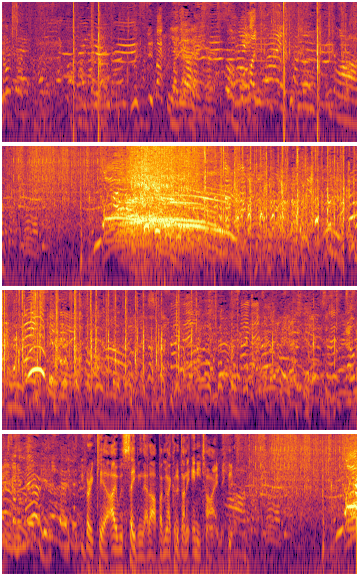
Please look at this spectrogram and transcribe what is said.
Do it backwards. Yeah, yeah. like Come on. to be very clear, I was saving that up. I mean, I could have done it any time. You know. Oh!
